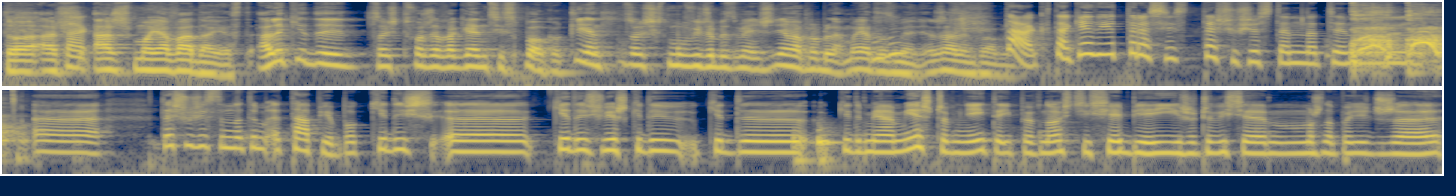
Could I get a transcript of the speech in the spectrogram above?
To aż, Tak. aż moja wada jest. Ale kiedy coś tworzę w agencji, spoko. Klient coś mówi, żeby zmienić, nie ma problemu, ja to zmienię, żaden problem. Tak, tak. Ja, ja teraz jest, też już jestem na tym. E, też już jestem na tym etapie, bo kiedyś, e, kiedyś wiesz, kiedy, kiedy, kiedy miałam jeszcze mniej tej pewności siebie i rzeczywiście można powiedzieć, że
